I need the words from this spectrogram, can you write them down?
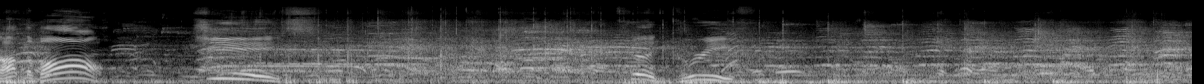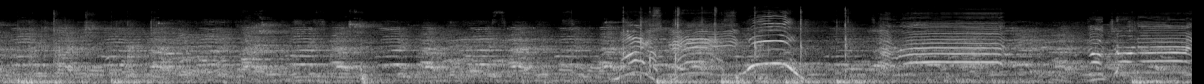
Stop the ball. Jeez. Good grief. Nice, guys. Woo! All right. Go, Jordan.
